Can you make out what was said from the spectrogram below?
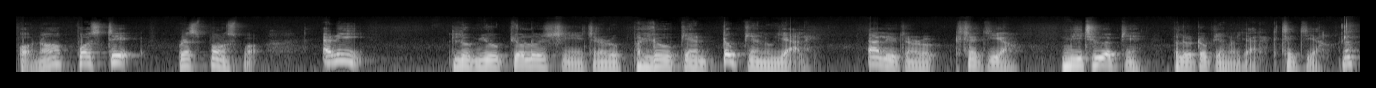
ပေါ့နော် positive response ပေါ့အဲ့ဒီလိုမျိုးပြောလို့ရှိရင်ကျွန်တော်တို့ဘယ်လိုပြန်တုတ်ပြန်လို့ရလဲအဲ့လိုကျွန်တော်တို့တစ်ချက်ကြည့်အောင် me too အပြင်ဘယ်လိုတုတ်ပြန်လို့ရလဲတစ်ချက်ကြည့်အောင်နော်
